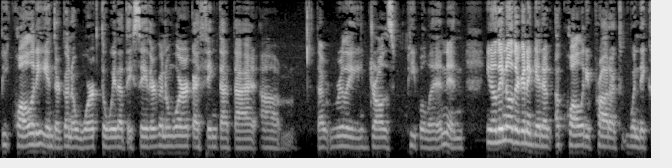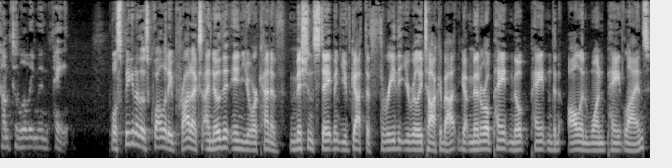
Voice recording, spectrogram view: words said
be quality, and they're going to work the way that they say they're going to work. I think that that um, that really draws people in and you know they know they're going to get a, a, quality product when they come to lilly moon paint well speaking of those quality products i know that in your kind of mission statement you've got the three that you really talk about you got mineral paint milk paint and then all in one paint lines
